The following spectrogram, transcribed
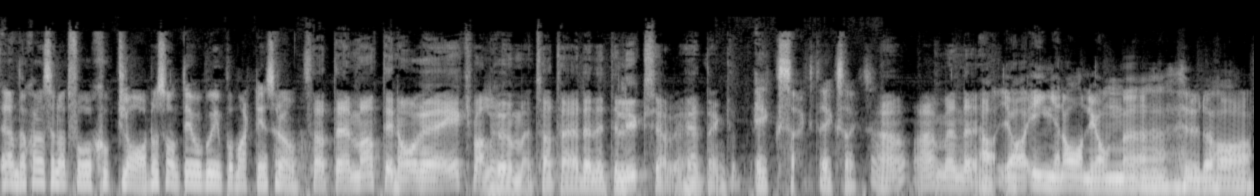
enda chansen att få choklad och sånt är att gå in på Martins rum. Så att eh, Martin har eh, Ekvallrummet så att här är det lite lyxigare helt enkelt. Exakt, exakt. Ja, ja men... eh, Ja, jag har ingen aning om eh, hur det har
